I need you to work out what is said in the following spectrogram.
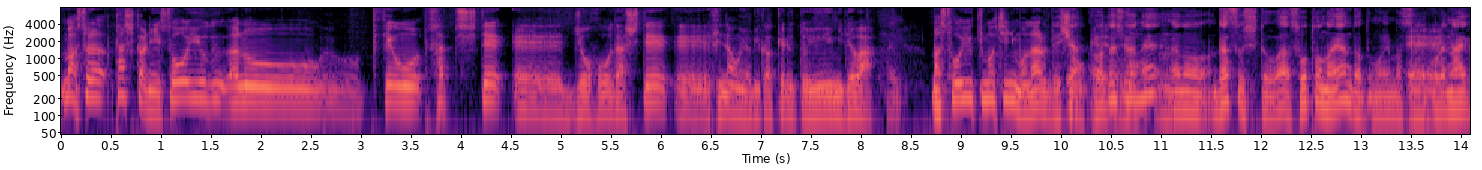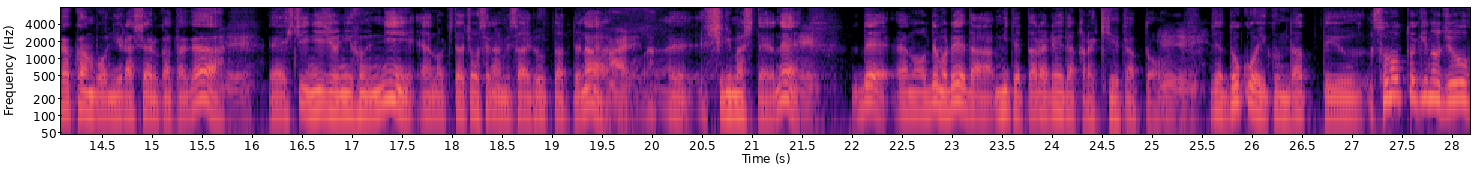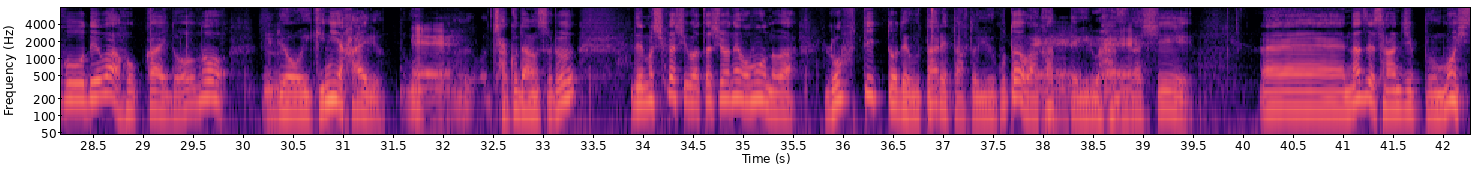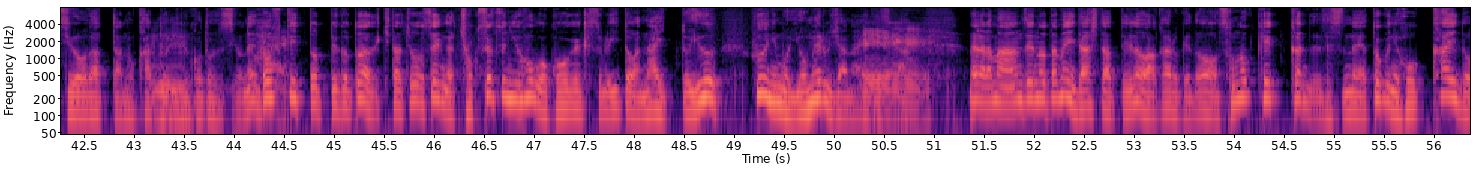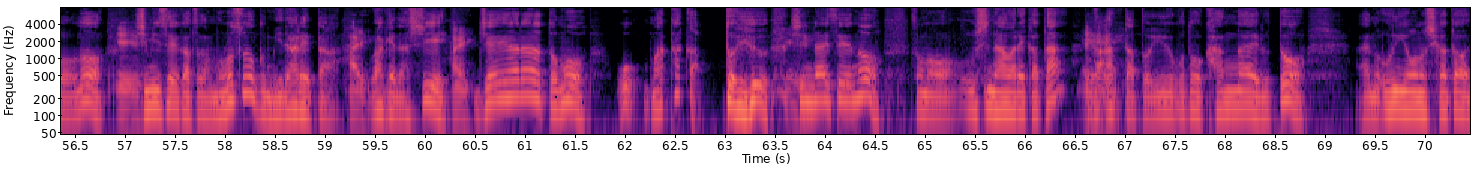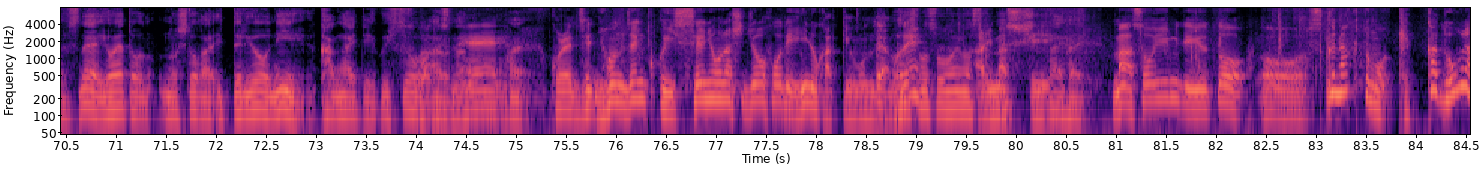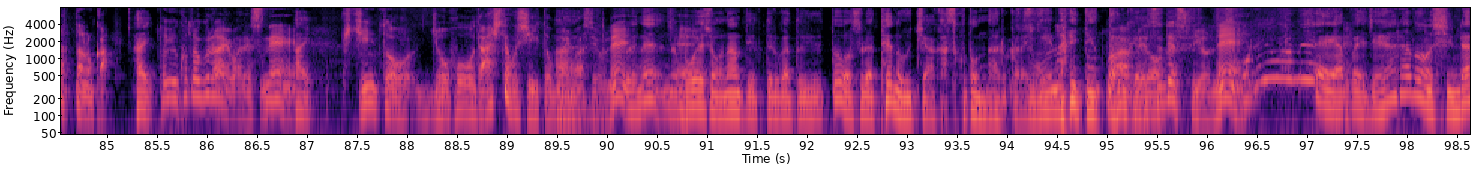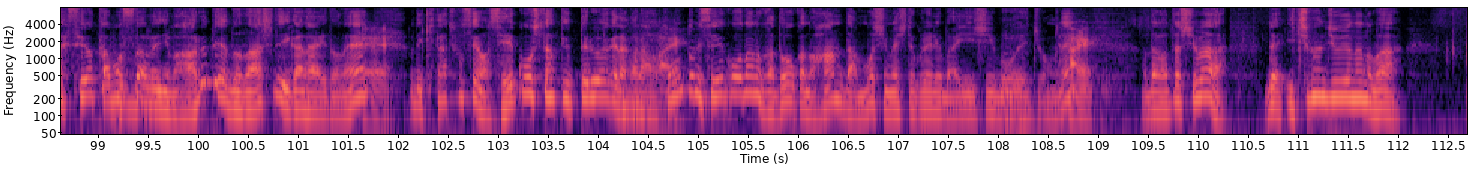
まあ、それは確かにそういうあの危険を察知して、えー、情報を出して、えー、避難を呼びかけるという意味では、はい、まあ、そういう気持ちにもなるでしょうけれども。私はね、うん、あの出す人は相当悩んだと思います、えー、これ、内閣官房にいらっしゃる方が、えーえー、7時22分にあの北朝鮮がミサイル撃ったってのは、はい、えー、知りましたよね。えーであのでもレーダー見てたらレーダーから消えたと、えー、じゃあどこへ行くんだっていうその時の情報では北海道の領域に入る、えー、着弾する。でもしかし私はね思うのはロフティッドで撃たれたということは分かっているはずだし、えー、なぜ30分も必要だったのかということですよね、うん、ロフティッドっていうことは、北朝鮮が直接日本を攻撃する意図はないというふうにも読めるじゃないですか。えーだからまあ安全のために出したっていうのは分かるけど、その結果でですね、特に北海道の市民生活がものすごく乱れたわけだし、はい。はい、J アラートも、おまたかという信頼性のその失われ方があったということを考えると、あの運用の仕方はですね与野党の人が言ってるように考えていく必要があるなね。はい、これ日本全国一斉に同じ情報でいいのかっていう問題もね。ありますし、はいはい、まあそういう意味で言うと少なくとも結果どうなったのか、はい、ということぐらいはですね、はい。きちんと情報を出してほしいと思いますよね。はい、れね、防衛省が何て言ってるかというと、それは手の内明かすことになるから言えないって言ってるけど。別ですよね。それね、やっぱり J アラードの信頼性を保つためにも、ある程度出していかないとね、で北朝鮮は成功したって言ってるわけだから、本当に成功なのかどうかの判断も示してくれればいいし、防衛庁もね。はい、だから私は、で、一番重要なのは、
